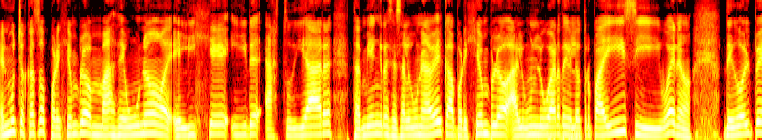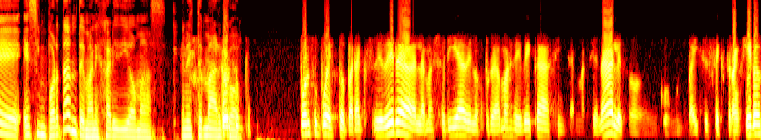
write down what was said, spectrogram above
En muchos casos, por ejemplo, más de uno elige ir a estudiar también gracias a alguna beca, por ejemplo, a algún lugar del otro país y bueno, de golpe es importante manejar idiomas en este marco. Por, supuesto, para acceder a la mayoría de los programas de becas internacionales o en países extranjeros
